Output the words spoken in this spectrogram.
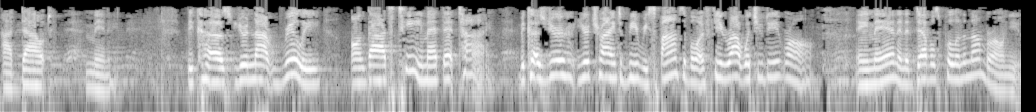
I doubt many. Because you're not really on God's team at that time. Because you're, you're trying to be responsible and figure out what you did wrong. Amen. And the devil's pulling a number on you.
